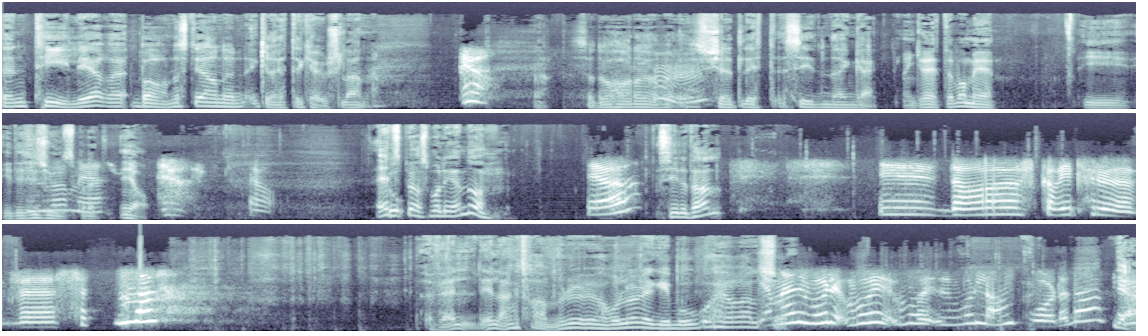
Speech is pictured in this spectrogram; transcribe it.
den tidligere barnestjernen Grete Kausland. Ja. Så da har det skjedd litt siden den gang. Men Grete var med i, i disse skuespillene. Ja. Ja. Et spørsmål igjen, da. ja. Sidetall. Eh, Da skal vi prøve 17, da. Veldig langt framme du holder deg i boka her, altså. Ja. Men hvor, hvor, hvor, hvor langt går det, da? Ja,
